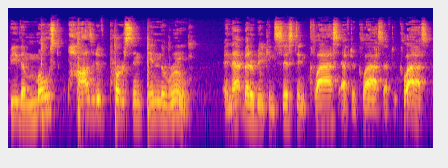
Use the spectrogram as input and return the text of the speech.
be the most positive person in the room, and that better be consistent, class after class after class.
